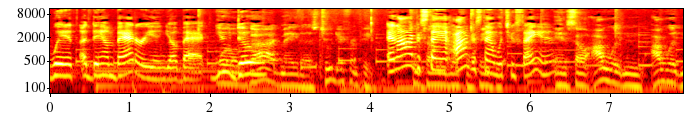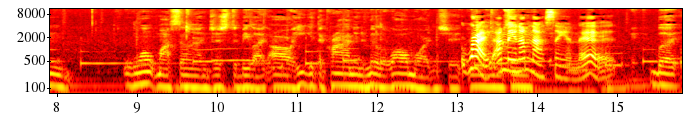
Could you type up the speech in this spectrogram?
with a damn battery in your back. You well, do. God made us two different people. And I understand. I understand people. what you're saying. And so I wouldn't. I wouldn't want my son just to be like, oh, he get the crying in the middle of Walmart and shit. Right. You know I mean, saying? I'm not saying that but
